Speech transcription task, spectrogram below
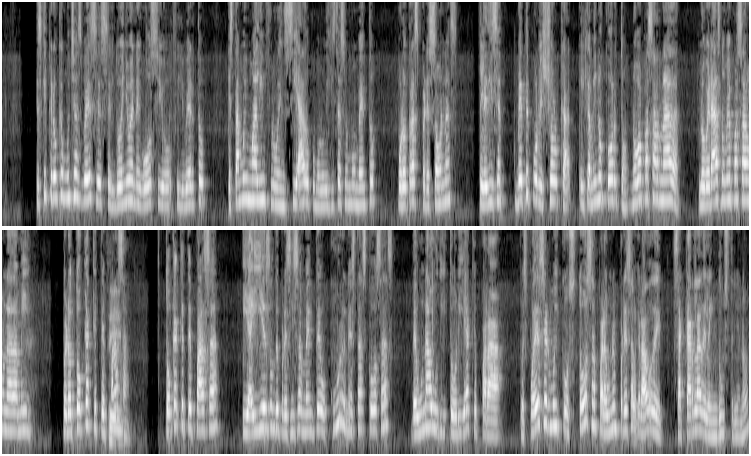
Es que creo que muchas veces el dueño de negocio, Filiberto, está muy mal influenciado, como lo dijiste hace un momento, por otras personas que le dicen, vete por el shortcut, el camino corto, no va a pasar nada, lo verás, no me ha pasado nada a mí, pero toca que te pasa, toca que te pasa y ahí es donde precisamente ocurren estas cosas de una auditoría que para, pues puede ser muy costosa para una empresa al grado de sacarla de la industria, ¿no?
